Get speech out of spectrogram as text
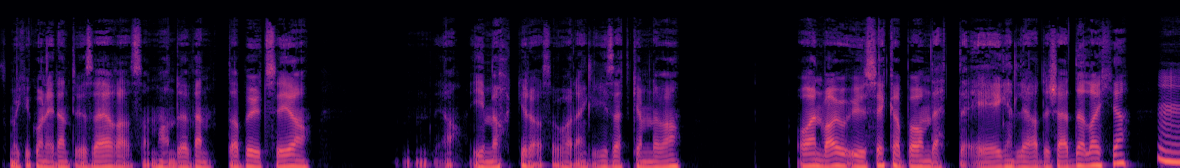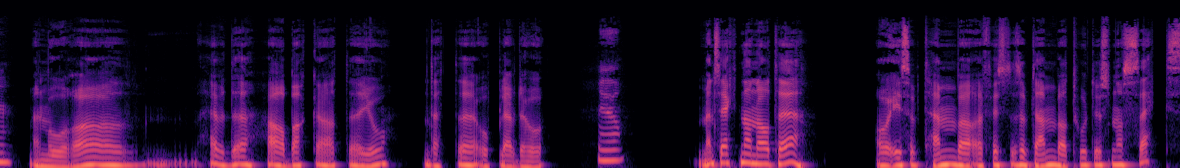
som hun ikke kunne identifisere, som hadde venta på utsida, ja, i mørket, da, så hun hadde egentlig ikke sett hvem det var. Og en var jo usikker på om dette egentlig hadde skjedd eller ikke, Mm. men mora hevder hardbakka at eh, jo, dette opplevde hun. Ja. Men så gikk det noen år til, og i september, 1. september 2006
